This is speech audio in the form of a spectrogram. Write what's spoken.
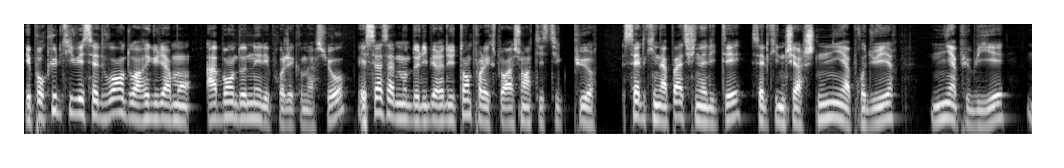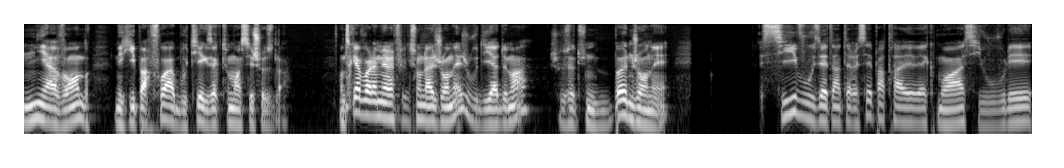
Et pour cultiver cette voix, on doit régulièrement abandonner les projets commerciaux. Et ça, ça demande de libérer du temps pour l'exploration artistique pure. Celle qui n'a pas de finalité, celle qui ne cherche ni à produire, ni à publier, ni à vendre, mais qui parfois aboutit exactement à ces choses-là. En tout cas, voilà mes réflexions de la journée. Je vous dis à demain. Je vous souhaite une bonne journée. Si vous êtes intéressé par travailler avec moi, si vous voulez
